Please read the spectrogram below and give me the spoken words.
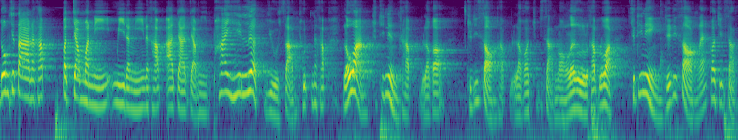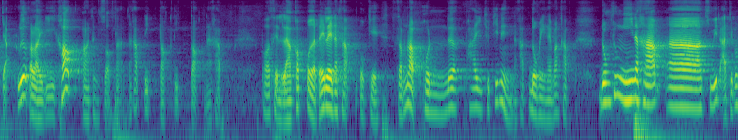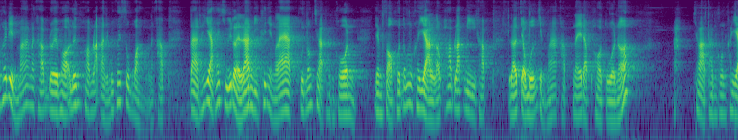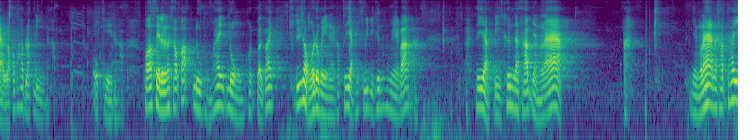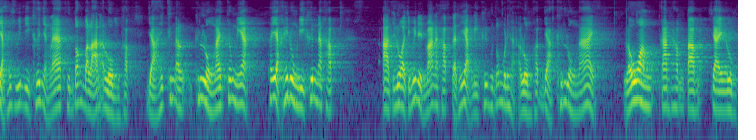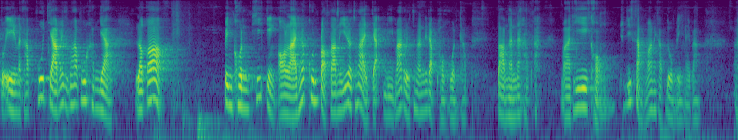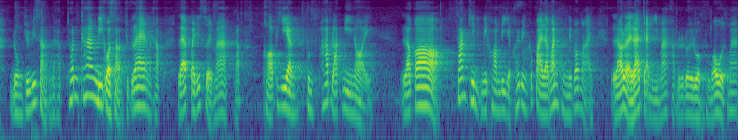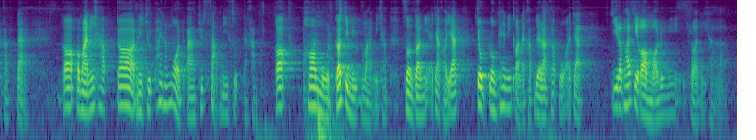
ดวงชะตานะครับ ประจำวันนี้มีดังนี้นะครับ อาจารย์จะมีไพ่ให้เลือกอยู่ 3 ชุดนะครับ ระหว่างชุดที่ 1 ครับ แล้วก็ชุดที่ 2 ครับ แล้วก็ชุดที่ 3 ลองเลือกดูนะครับ ระหว่างชุดที่ 1 ชุดที่ 2 และก็ชุดที่ 3 จะเลือกอะไรดีครับอ่าหนึ่งสองสามนะครับติ๊กตอกติ๊กตอกนะครับ พอเสร็จแล้วก็เปิดได้เลยนะครับ โอเคสำหรับคนเลือกไพ่ชุดที่ 1 นะครับดวงเป็นยังไงบ้างครับ ดวงช่วงนี้นะครับชีวิตอาจจะไม่ค่อยเด่นมากนะครับ โดยเฉพาะเรื่องความรักอาจจะไม่ค่อยสมหวังนะครับ แต่ถ้าอยากให้ชีวิตหลายด้านดีขึ้นอย่างแรก คุณต้องฉลาดทันคน อย่างสองคนต้องขยันแล้วภาพลักษณ์ดีครับ แล้วจะเวิร์กอย่างมากครับ ในระดับพอตัวเนอะฉลาดทันคนขยันแล้วก็ภาพลักษณ์ดีนะครับ โอเคนะครับ พอเสร็จแล้วนะครับก็ดูผมให้ดวงคนเปิดไพ่ที่สองว่าดวงเป็นยังไงครับ ถ้าอยากให้ชีวิตดีขึ้นทำยังไงบ้างถ้าอยากดีขึ้นนะครับ อย่างแรก อย่างแรกนะครับ ถ้าอยากให้ชีวิตดีขึ้นอย่างแรกคุณต้องบาลานซ์อารมณ์ครับ อย่าให้ขึ้นขึ้นลงง่ายช่วงนี้ถ้าอยากให้ดวงดีขึ้นนะครับ อาจจะดวงอาจจะไม่เด่นมากนะครับ แต่ถ้าอยากดีขึ้นคุณต้องบริหารอารมณ์ครับอยากขึ้นลงง่ายระวังการทำตามใจอารมณ์ตัวเองนะครับ พูดจาไม่สุภาพพูดคำหยาบแล้วก็เป็นคนที่เก่งออนไลน์ ถ้าคุณปรับตามนี้เราเท่าไหร่จะดีมากเลยเท่านั้นในระดับพอควรครับ ตามนั้นนะครับมาที่ของชุดที่สามบ้างนะครับดวงเป็นยังไงบ้าง ดวงชุดที่สนะครับค่อนข้างดีกว่า3จุดแรกนะครับ และไปได้สวยมากครับ ขอเพียงคุณภาพลักษณ์ดีหน่อย แล้วก็สร้างเครดิตในความดีอย่างค่อยเป็นก็ไปแล้วมั่นคงในเป้าหมาย แล้วหลายด้าจะดีมากครับ โดยรวมถือว่าเวิร์กมากครับ แต่ก็ประมาณนี้ครับก็ในชุดไพ่ทั้งหมดชุดสามดีสุดนะครับ ก็ข้อมูลก็จะมีประมาณนี้ครับ ส่วนตอนนี้อาจารย์ขออนุญาตจบลงแค่นี้ก่อนนะครับ เดี๋ยวละครับผมอาจารย์ จีรพัฒน์เจียกอมหมอดูนี้ สวัสดีครับ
